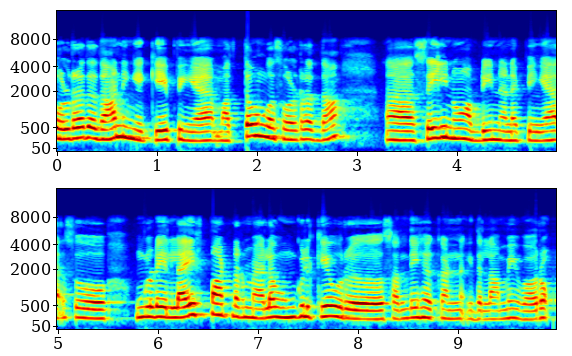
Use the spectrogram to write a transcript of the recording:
சொல்கிறத தான் நீங்கள் கேட்பீங்க மற்றவங்க சொல்கிறது தான் செய்யணும் அப்படின்னு நினைப்பீங்க. ஸோ உங்களுடைய லைஃப் பார்ட்னர் மேலே உங்களுக்கே ஒரு சந்தேக கண் இதெல்லாமே வரும்.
